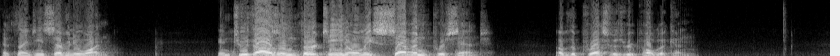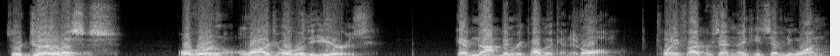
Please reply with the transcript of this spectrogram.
That's 1971. In 2013, only 7% of the press was Republican. So journalists, over large, over the years, have not been Republican at all. 25% in 1971,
